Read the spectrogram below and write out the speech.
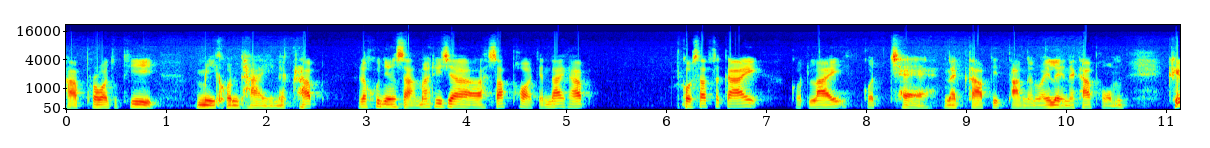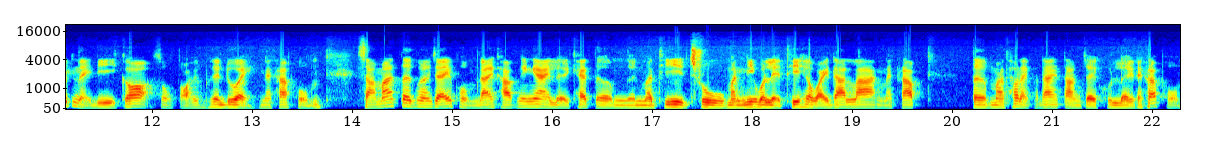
ครับ เพราะว่าทุกที่มีคนไทยนะครับ แล้วคุณยังสามารถที่จะซัพพอร์ตกันได้ครับ กด Subscribe กดไลค์กดแชร์นะครับ ติดตามกันไว้เลยนะครับผมคลิปไหนดีก็ส่งต่อเพื่อนๆด้วยนะครับผมสามารถเติมกำลังใจให้ผมได้ครับง่ายๆ เลยแค่เติมเงินมาที่ True Money Wallet ที่ให้ไว้ด้านล่างนะครับเติมมาเท่าไหร่ก็ได้ตามใจคุณเลยนะครับผม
